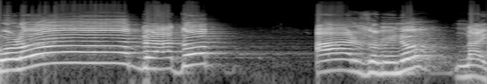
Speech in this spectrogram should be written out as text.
বড় বেয়াদব আর জমিনও নাই।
